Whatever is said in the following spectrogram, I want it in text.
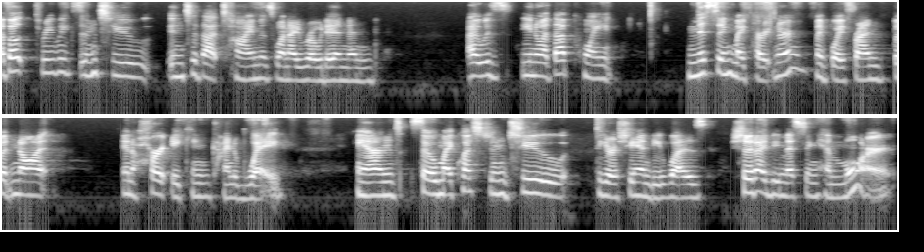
about three weeks into, into that time is when I wrote in and I was, you know, at that point, missing my partner, my boyfriend, but not in a heart aching kind of way. And so my question to dear Shandy was, should I be missing him more?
